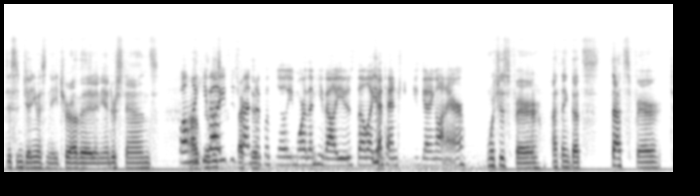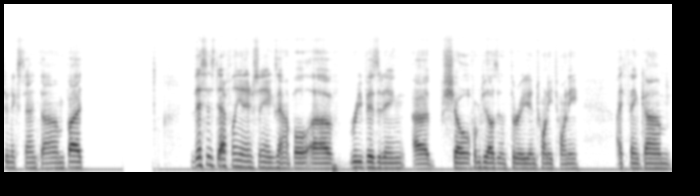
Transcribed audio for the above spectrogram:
disingenuous nature of it, and he understands, Well, Uh, like he Lily's values his friendship with Lily more than he values the like Yeah. attention he's getting on air. which is fair. I think that's that's fair to an extent. Um, but this is definitely an interesting example of revisiting a show from 2003 and 2020. I think, um,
